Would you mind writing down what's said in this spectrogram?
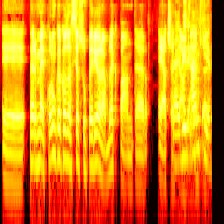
E per me, qualunque cosa sia superiore a Black Panther è accettabile. Eh, anche, cioè.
